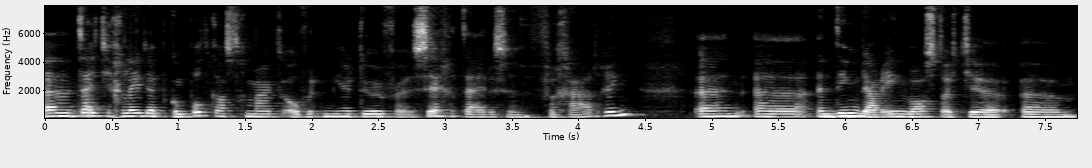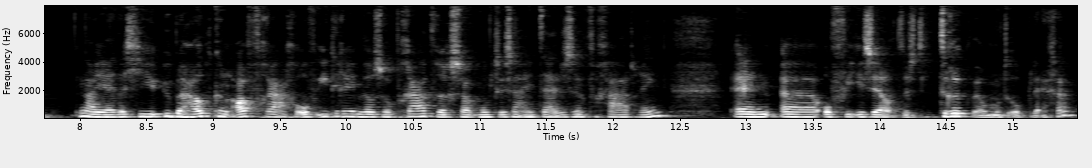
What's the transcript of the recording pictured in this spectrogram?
Uh, een tijdje geleden heb ik een podcast gemaakt over het meer durven zeggen tijdens een vergadering. En uh, een ding daarin was dat je, uh, nou ja, dat je überhaupt kan afvragen of iedereen wel zo praterig zou moeten zijn tijdens een vergadering. En uh, of je jezelf dus die druk wel moet opleggen.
